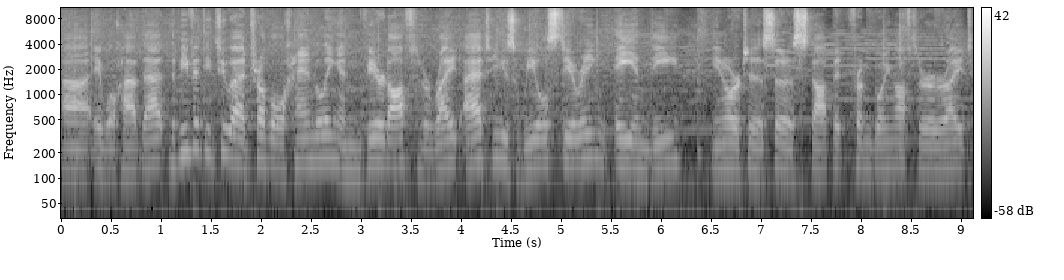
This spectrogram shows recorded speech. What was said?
uh, it will have that. The B-52 had trouble handling and veered off to the right. I had to use wheel steering, A and D, in order to sort of stop it from going off to the right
